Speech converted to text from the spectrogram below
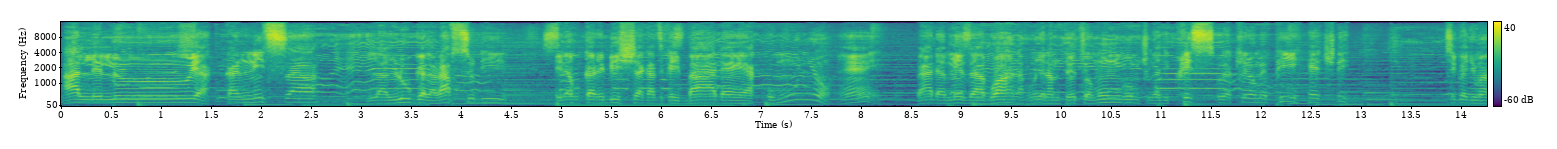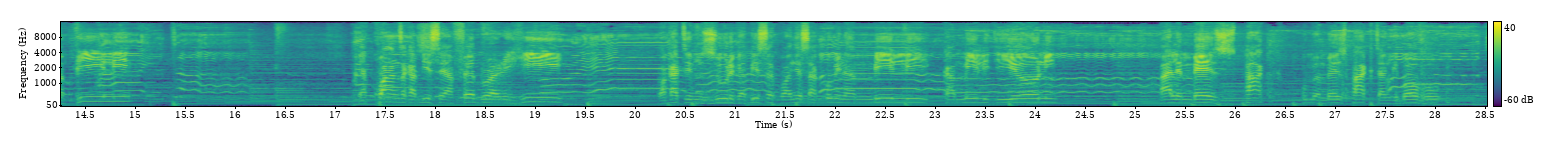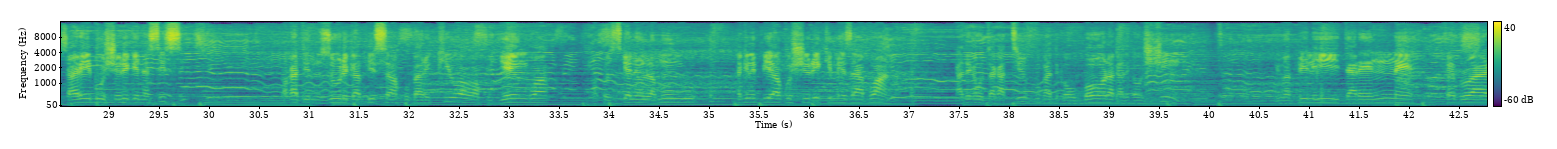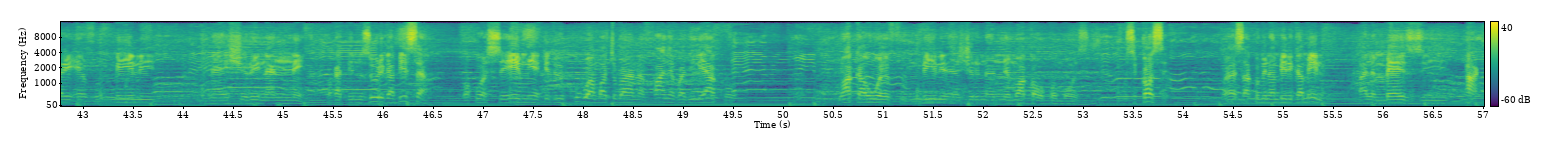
Haleluya! Kanisa la lugha la Rhapsody linakukaribisha katika ibada ya komunyo eh? Baada ya meza ya Bwana pamoja na mtu wetu wa Mungu mchungaji Chris Oyakilome PhD, siku ya Jumapili ya kwanza kabisa ya Februari hii, wakati mzuri kabisa kuanzia saa kumi na mbili kamili jioni pale Mbezi Park, ukumbi Mbezi Park Tangibovu. Karibu ushiriki na sisi, wakati mzuri kabisa wa kubarikiwa, wa kujengwa, wa kusikia neno la Mungu, lakini pia wa kushiriki meza ya Bwana katika utakatifu, katika ubora, katika ushindi. Jumapili hii tarehe 4 Februari 2024, wakati mzuri kabisa wa kuwa sehemu ya kitu kikubwa ambacho Bwana anafanya kwa ajili yako mwaka huu 2024, mwaka wa ukombozi. Usikose kwa saa 12 kamili pale Mbezi Park.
